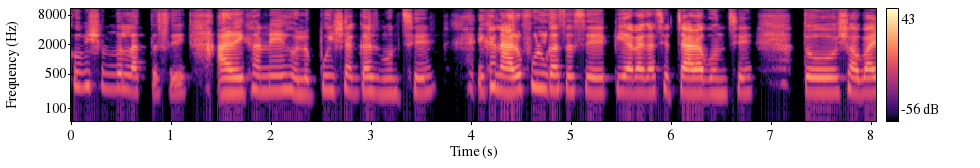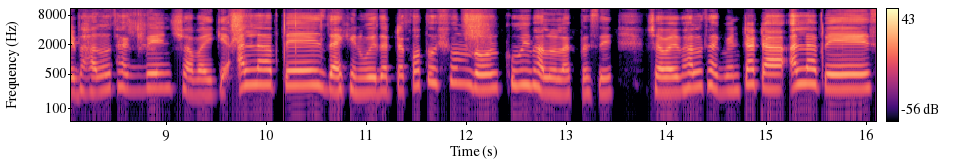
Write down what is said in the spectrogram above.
খুবই সুন্দর লাগতেছে। আর এখানে হলো পুঁইশাক গাছ বুনছে। এখানে আরও ফুল গাছ আছে। পেয়ারা গাছের চারা বুনছে। তো সবাই ভালো থাকবেন। সবাইকে আল্লাহ হাফেজ। দেখেন ওয়েদারটা কত সুন্দর। খুবই ভালো লাগতেছে। সবাই ভালো থাকবেন। টাটা। আল্লাহ হাফেজ।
